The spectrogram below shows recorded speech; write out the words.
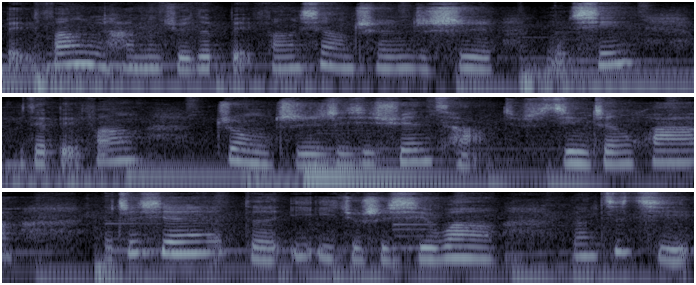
北方，因为他们觉得北方象征着是母亲，会在北方种植这些萱草，就是金针花。那这些的意义就是希望让自己，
